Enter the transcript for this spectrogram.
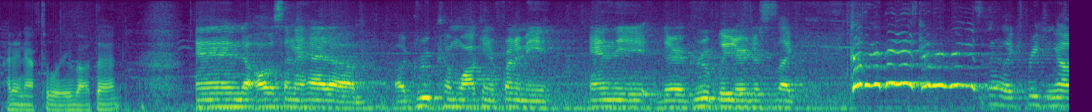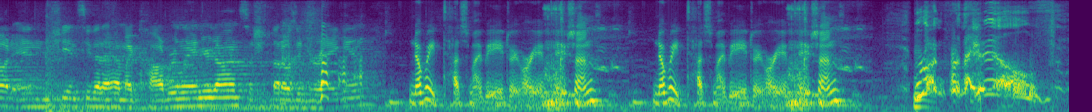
I didn't have to worry about that. And all of a sudden, I had um, a group come walking in front of me, and the their group leader just was like, "Cover your face, cover your face!" And they're like freaking out, and she didn't see that I had my cobber lanyard on, so she thought I was a dragon. Nobody touched my beanie during orientation. Nobody touched my beanie during orientation. Run for the hills!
